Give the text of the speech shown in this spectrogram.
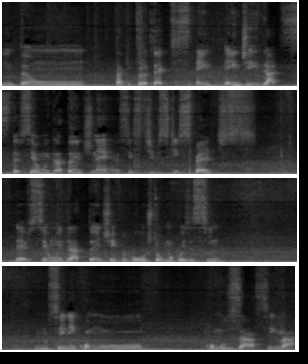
Então, tá aqui Protects and Hidrates. Deve ser um hidratante, né? Sensitive Skin Experts. Deve ser um hidratante aí pro rosto, alguma coisa assim. Eu não sei nem como como usar, sei lá.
